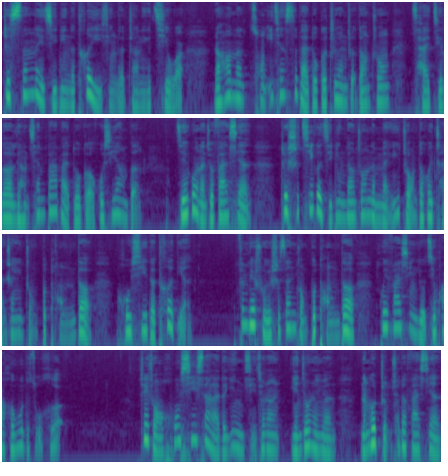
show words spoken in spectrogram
这三类疾病的特异性的这样的一个气味。然后呢，从一千四百多个志愿者当中采集了两千八百多个呼吸样本，结果呢就发现，这十七个疾病当中的每一种都会产生一种不同的呼吸的特点，分别属于十三种不同的挥发性有机化合物的组合。这种呼吸下来的印记，就让研究人员能够准确的发现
